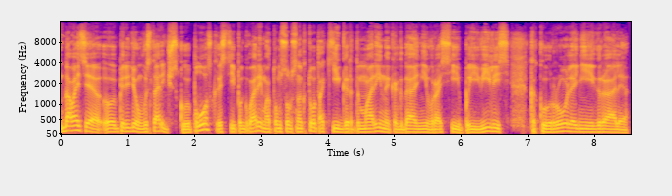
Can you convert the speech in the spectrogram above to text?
Давайте э, перейдем в историческую плоскость и поговорим о том, собственно, кто такие гардемарины, когда они в России появились, какую роль они играли.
